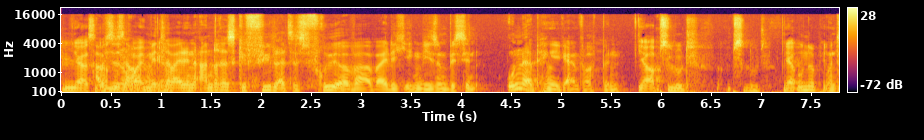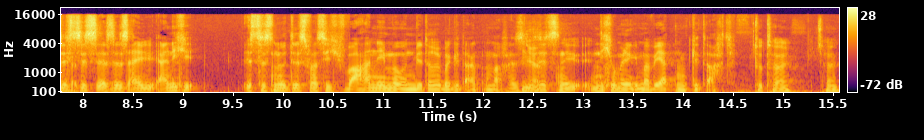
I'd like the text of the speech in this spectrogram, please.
Ja, ein Aber es ist auch Vibe, mittlerweile ein anderes Gefühl, als es früher war, weil ich irgendwie so ein bisschen unabhängig einfach bin. Ja, absolut, absolut. Ja, unabhängig. Und das ist, es ist eigentlich ist es nur das, was ich wahrnehme und mir darüber Gedanken mache. Es Ja. ist jetzt nicht, nicht unbedingt immer wertend gedacht. Total, total.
